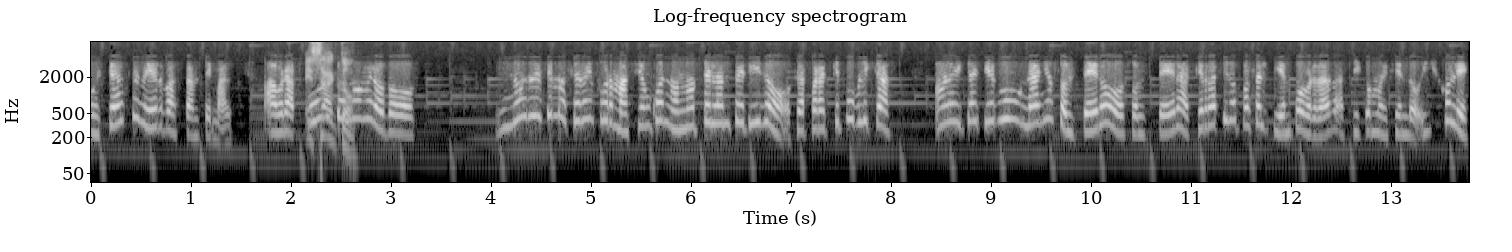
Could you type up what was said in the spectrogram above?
pues te hace ver bastante mal. Ahora, punto Exacto. número dos, no des demasiada información cuando no te la han pedido, o sea, ¿para qué publicas? Ay, ya llevo un año soltero o soltera, qué rápido pasa el tiempo, ¿verdad? Así como diciendo, híjole,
